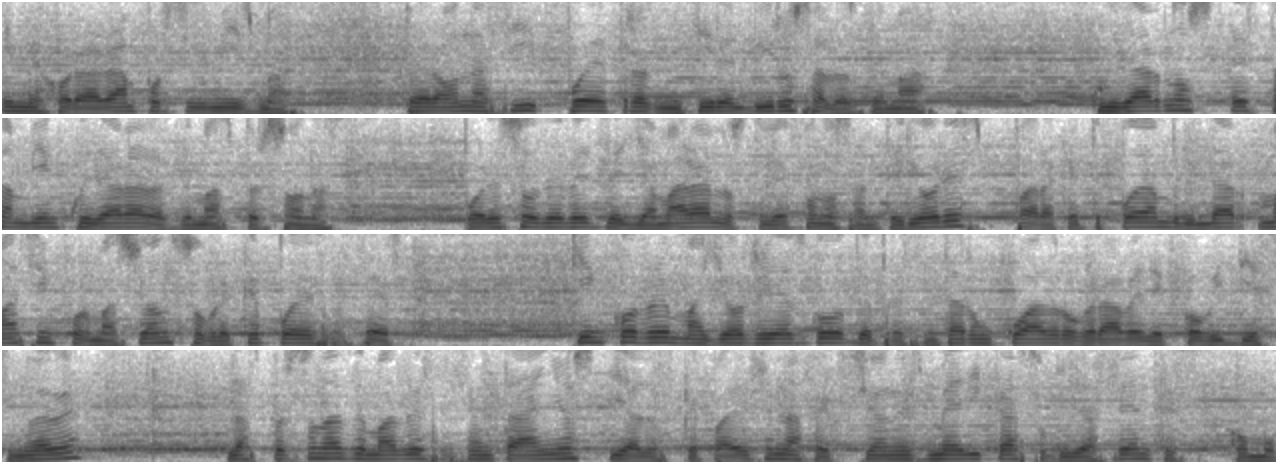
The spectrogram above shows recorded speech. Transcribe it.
y mejorarán por sí mismas, pero aún así puede transmitir el virus a los demás. Cuidarnos es también cuidar a las demás personas. Por eso debes de llamar a los teléfonos anteriores para que te puedan brindar más información sobre qué puedes hacer. ¿Quién corre mayor riesgo de presentar un cuadro grave de COVID-19? Las personas de más de 60 años y a las que padecen afecciones médicas subyacentes como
